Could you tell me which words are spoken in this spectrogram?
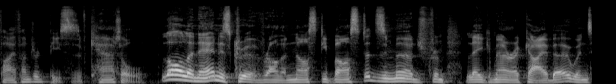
500 pieces of cattle. L'Olonnais and his crew of rather nasty bastards emerged from Lake Maracaibo and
